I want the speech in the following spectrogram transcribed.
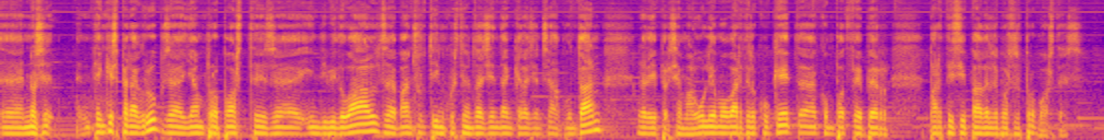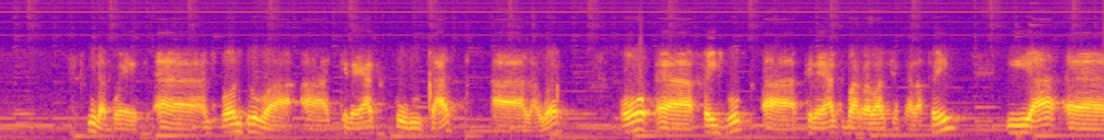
Eh, no sé, entenc que és per a grups, eh, hi ha propostes eh, individuals, eh, van sortint qüestions d'agenda en què la gent s'ha apuntant, és a dir, per si amb algú li hem obert el cuquet, eh, com pot fer per participar de les vostres propostes? Mira, pues, eh, ens poden trobar a creac.cat a la web o eh, a Facebook a creac barra baixa calafell i a eh,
